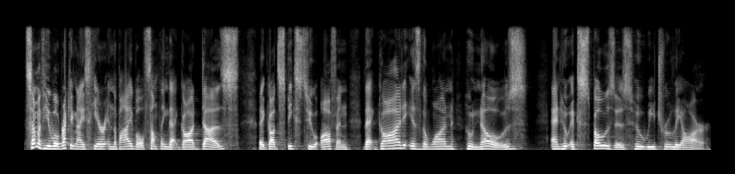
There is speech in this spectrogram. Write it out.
Some of you will recognize here in the Bible something that God does, that God speaks to often, that God is the one who knows and who exposes who we truly are.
